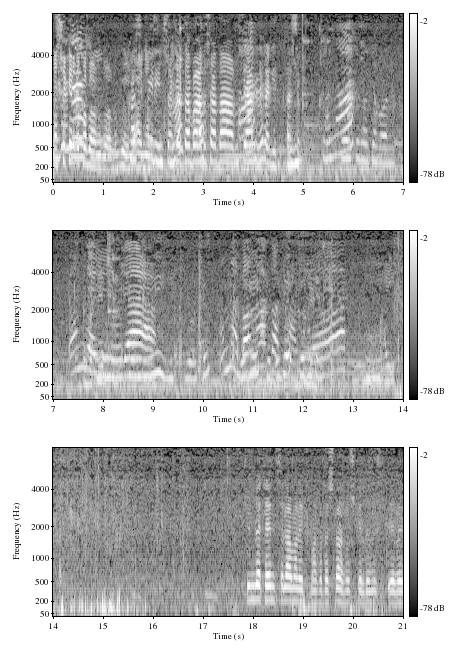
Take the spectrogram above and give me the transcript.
Ha, şeker kabağınız vardı böyle Kaşık aynen. vereyim sana. Bir tabağı dışarıda misafirlere git. Kaşık. Anne. Ben de yiyeceğim. Anne bana da Cümleten selamun aleyküm arkadaşlar. Hoş geldiniz. Eve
